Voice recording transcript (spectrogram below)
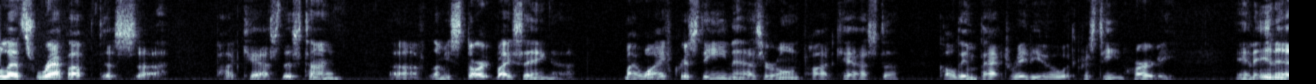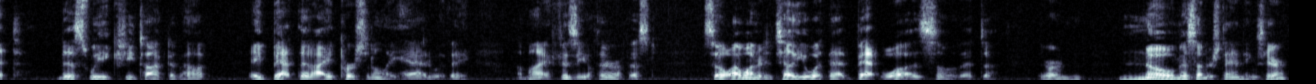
let's wrap up this uh, podcast this time. Uh, let me start by saying uh, my wife, Christine, has her own podcast uh, called Impact Radio with Christine Harvey. And in it, this week, she talked about a bet that I personally had with a, my physiotherapist. So I wanted to tell you what that bet was so that uh, there are n- no misunderstandings here.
